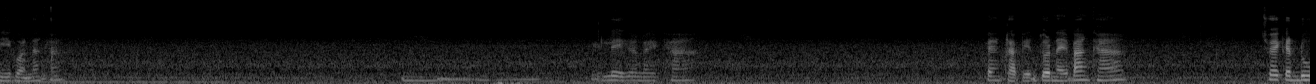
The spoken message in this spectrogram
ดีๆก่อนนะคะเป็นเลขอะไรคะแฟนคลับเห็นตัวไหนบ้างคะ ช่วยกันดู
